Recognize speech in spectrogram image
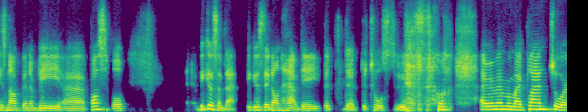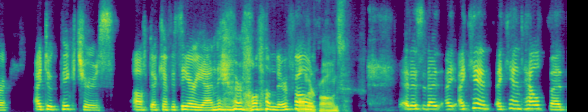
is not gonna be uh, possible because of that because they don't have the the, the, the tools to do it. So I remember my plant tour. I took pictures of the cafeteria and they were all on their phones. On their phones and I said, I, I, can't, I can't help but,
